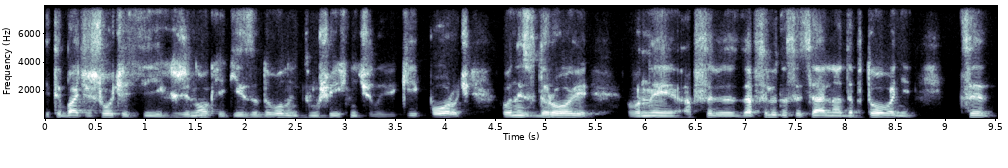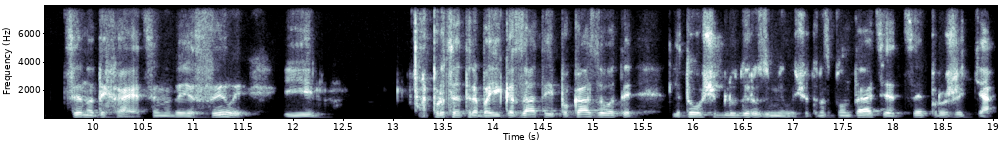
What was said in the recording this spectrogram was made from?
і ти бачиш очі цих жінок, які задоволені, тому що їхні чоловіки поруч, вони здорові, вони абсолютно соціально адаптовані. Це це надихає, це надає сили, і про це треба і казати, і показувати для того, щоб люди розуміли, що трансплантація це про життя,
